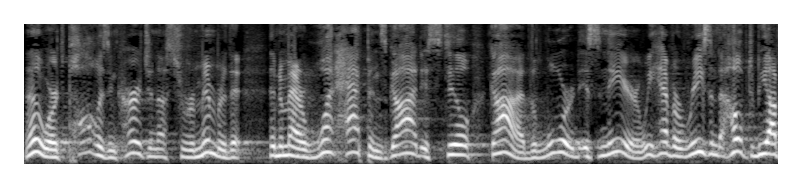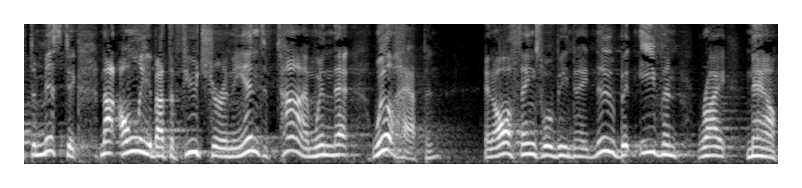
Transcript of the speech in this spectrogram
In other words, Paul is encouraging us to remember that, that no matter what happens, God is still God. The Lord is near. We have a reason to hope, to be optimistic, not only about the future and the end of time when that will happen and all things will be made new, but even right now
